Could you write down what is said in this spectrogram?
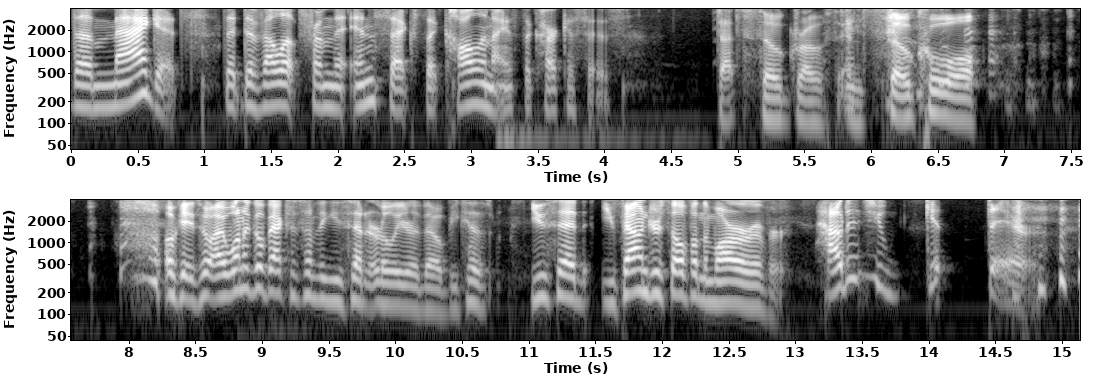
the maggots that develop from the insects that colonize the carcasses. That's so gross and so cool. okay, so I want to go back to something you said earlier, though, because you said you found yourself on the Mara River. How did you get there?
